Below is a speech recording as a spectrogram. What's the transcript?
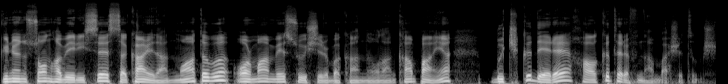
Günün son haberi ise Sakarya'dan muhatabı Orman ve Su İşleri Bakanlığı olan kampanya Bıçkıdere halkı tarafından başlatılmış.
